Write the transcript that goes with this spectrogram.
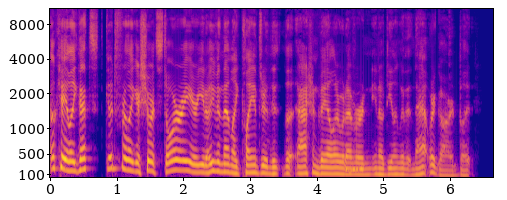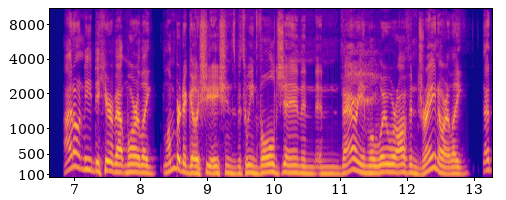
okay like that's good for like a short story or you know even then like playing through the, the ashenvale or whatever mm-hmm. and you know dealing with it in that regard but i don't need to hear about more like lumber negotiations between vol'jin and and varian while we were off in draenor like that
